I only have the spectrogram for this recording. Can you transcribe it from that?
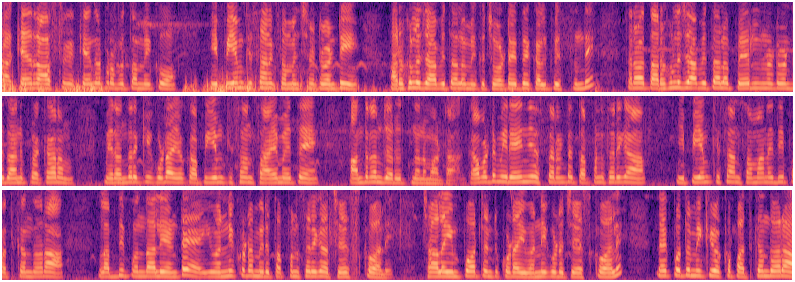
రా- కేంద్ర రాష్ట్ర కేంద్ర ప్రభుత్వం మీకు ఈ పిఎం కిసాన్కి సంబంధించినటువంటి అర్హుల జాబితాలో మీకు చోటైతే కల్పిస్తుంది. తర్వాత అర్హుల జాబితాలో పేర్లు ఉన్నటువంటి దాని ప్రకారం మీరందరికీ కూడా ఈ యొక్క పిఎం కిసాన్ సాయం అయితే అందడం జరుగుతుందన్నమాట. కాబట్టి మీరు ఏం చేస్తారంటే తప్పనిసరిగా ఈ పిఎం కిసాన్ సమానిధి పథకం ద్వారా లబ్ధి పొందాలి అంటే ఇవన్నీ కూడా మీరు తప్పనిసరిగా చేసుకోవాలి. చాలా ఇంపార్టెంట్ కూడా ఇవన్నీ కూడా చేసుకోవాలి. లేకపోతే మీకు ఈ యొక్క పథకం ద్వారా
